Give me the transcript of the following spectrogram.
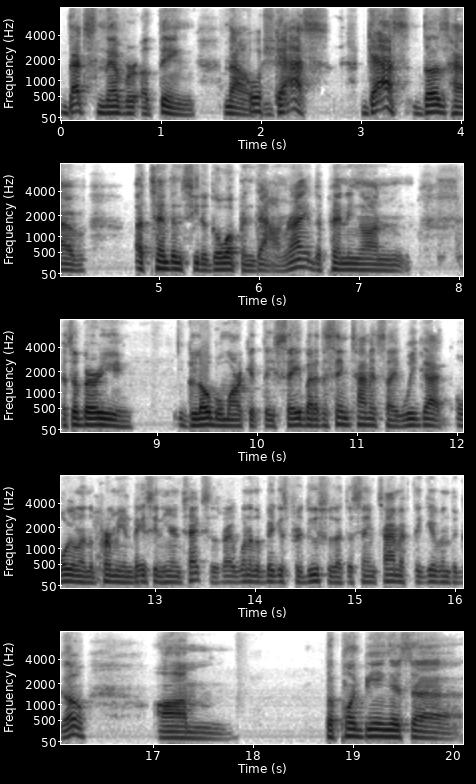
that's never a thing. Now Bullshit. gas gas does have a tendency to go up and down, right? Depending on it's a very global market, they say, but at the same time, it's like we got oil in the Permian Basin here in Texas, right? One of the biggest producers at the same time, if they give them the go. Um, but point being is, uh,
